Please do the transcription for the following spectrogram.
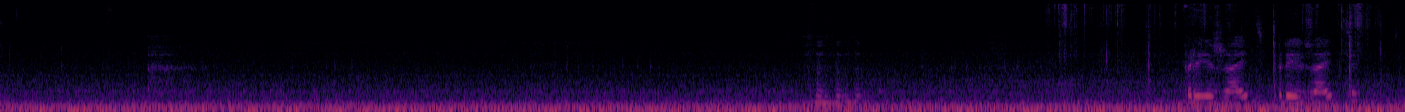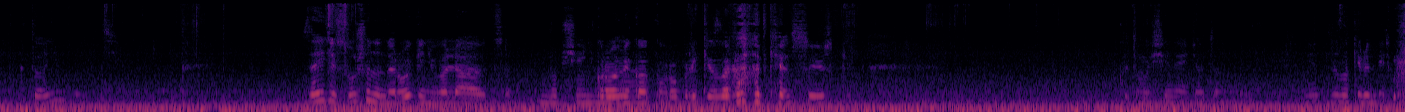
Приезжайте, приезжайте кто-нибудь. Знаете, суши на дороге не валяются. Вообще не Кроме валяют. как в рубрике закладки от шишки мужчина идет, он нет, заблокирует дверь.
